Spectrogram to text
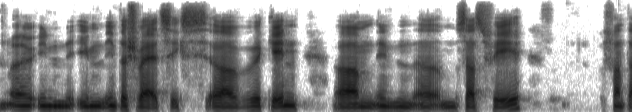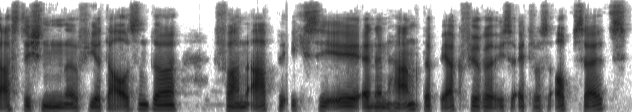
äh, in, in, in der Schweiz. Ich, äh, wir gehen ähm, in ähm, Sasfe, fantastischen 4000er, äh, fahren ab. Ich sehe einen Hang, der Bergführer ist etwas abseits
